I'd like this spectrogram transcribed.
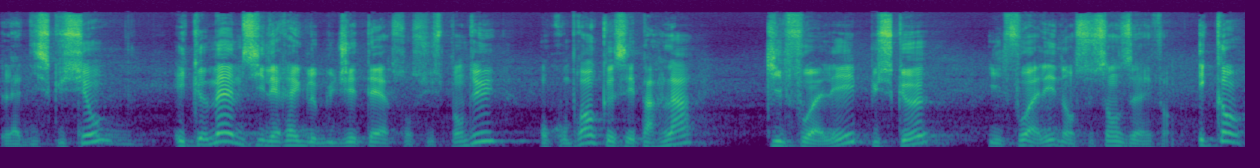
la discussion et que même si les règles budgétaires sont suspendues, on comprend que c'est par là qu'il faut aller, puisque il faut aller dans ce sens de réforme. Et quand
